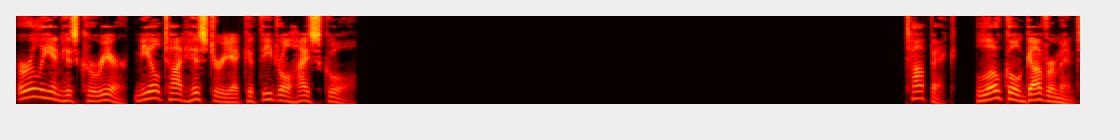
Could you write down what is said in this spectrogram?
Early in his career, Neal taught history at Cathedral High School. Local government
